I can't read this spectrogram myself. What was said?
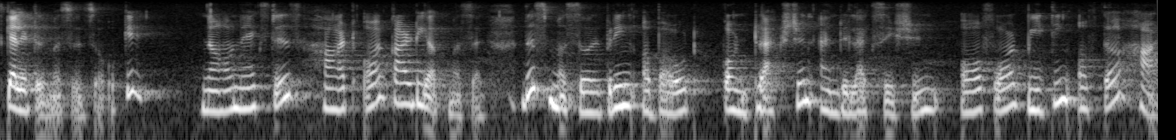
स्केलेटल मसलचं okay now next is heart or cardiac muscle this muscle bring about contraction and relaxation of or beating of the heart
